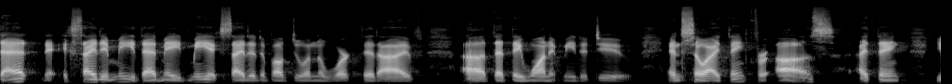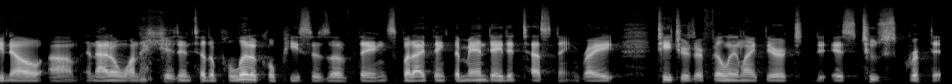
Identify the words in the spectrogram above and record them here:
that excited me. That made me excited about doing the work that I've, uh, that they wanted me to do. And so I think for us, I think, you know, um, and I don't want to get into the political pieces of things, but I think the mandated testing, right? Teachers are feeling like they're it's too scripted,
